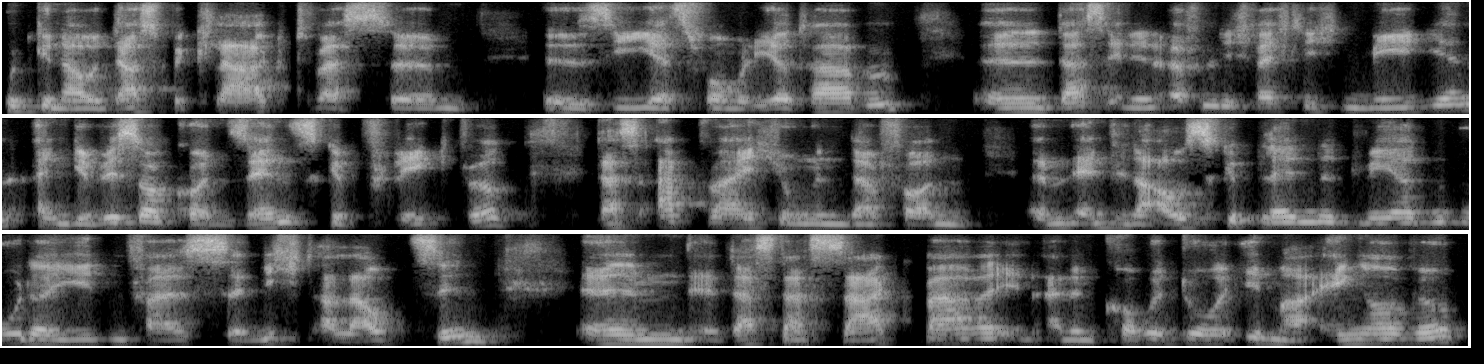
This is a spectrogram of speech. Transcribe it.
und genau das beklagt, was ähm, äh, Sie jetzt formuliert haben, äh, dass in den öffentlich-rechtlichen Medien ein gewisser Konsens gepflegt wird, dass Abweichungen davon entweder ausgeblendet werden oder jedenfalls äh, nicht erlaubt sind, ähm, dass das Sagbare in einem Korridor immer enger wird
